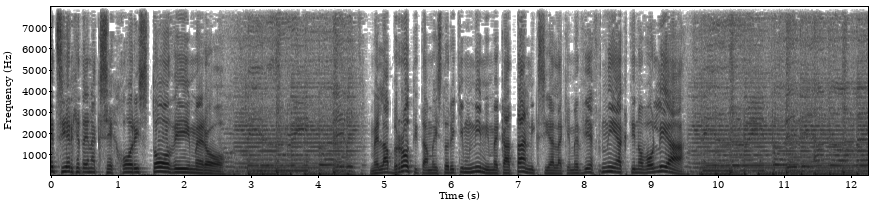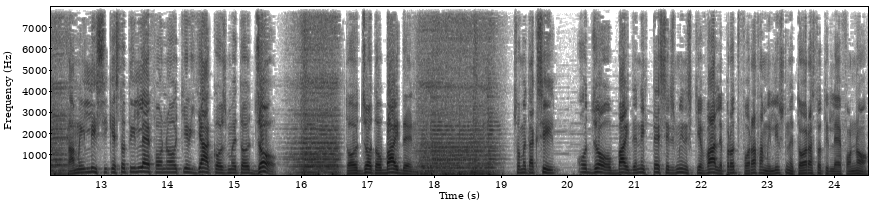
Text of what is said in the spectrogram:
Έτσι έρχεται ένα ξεχωριστό διήμερο. Με λαμπρότητα, με ιστορική μνήμη, με κατάνοιξη αλλά και με διεθνή ακτινοβολία. Θα μιλήσει και στο τηλέφωνο ο Κυριάκος με τον Τζο. Το Τζο, τον Μπάιντεν. Στο μεταξύ, ο Τζο, ο Μπάιντεν έχει τέσσερις μήνες και βάλε πρώτη φορά θα μιλήσουν τώρα στο τηλέφωνο.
